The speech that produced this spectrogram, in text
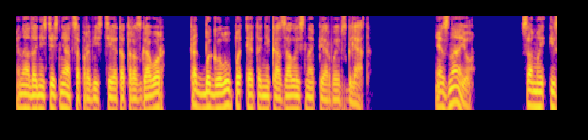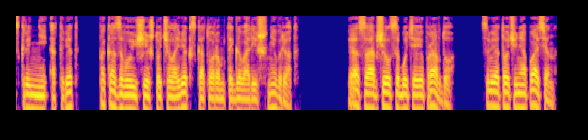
И надо не стесняться провести этот разговор, как бы глупо это ни казалось на первый взгляд. Не знаю. Самый искренний ответ, показывающий, что человек, с которым ты говоришь, не врет. Я сообщил Сабутею правду. Свет очень опасен,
